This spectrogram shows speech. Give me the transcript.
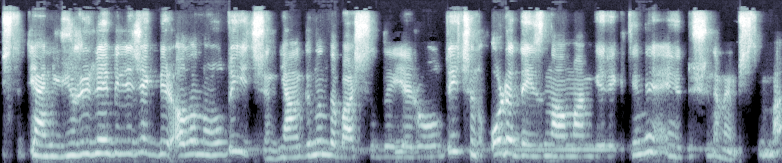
işte yani yürünebilecek bir alan olduğu için, yangının da başladığı yer olduğu için orada izin almam gerektiğini e, düşünememiştim ben.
